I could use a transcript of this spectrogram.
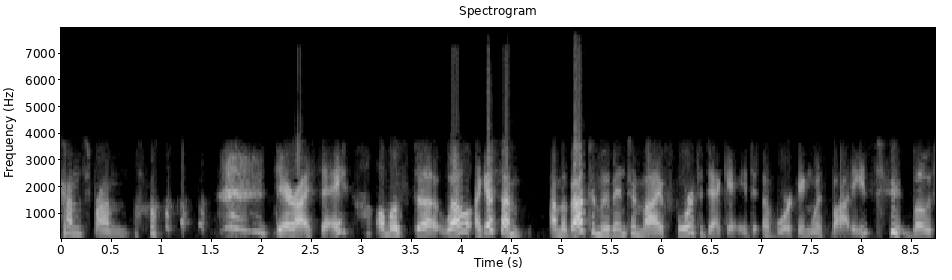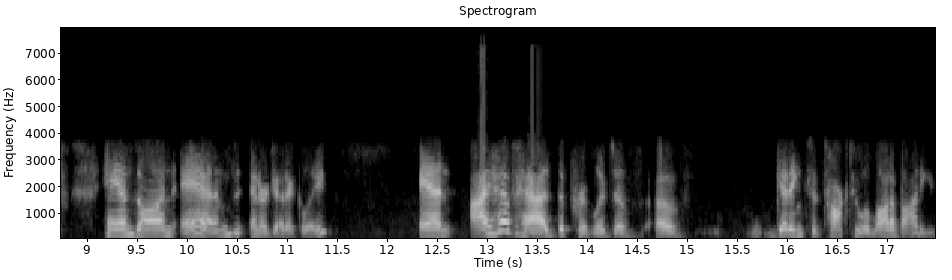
comes from, dare I say, almost, uh, well, I guess I'm I'm about to move into my fourth decade of working with bodies, both hands on and energetically. And I have had the privilege of of getting to talk to a lot of bodies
